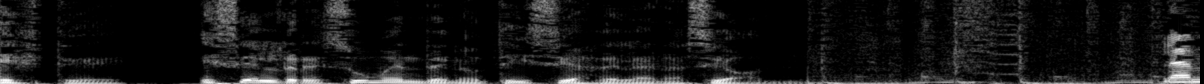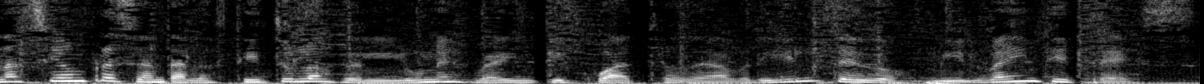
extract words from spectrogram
Este es el resumen de Noticias de la Nación. La Nación presenta los títulos del lunes 24 de abril de 2023.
